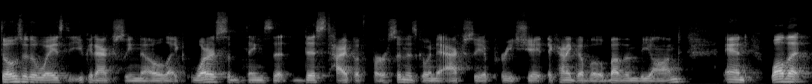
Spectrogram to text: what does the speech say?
those are the ways that you can actually know like what are some things that this type of person is going to actually appreciate they kind of go above and beyond. And while that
